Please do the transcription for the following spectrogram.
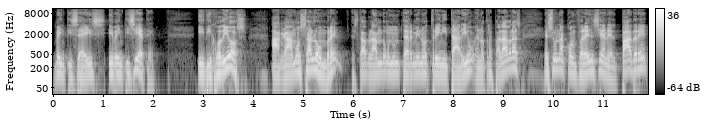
26 y 27. Y dijo Dios, hagamos al hombre, está hablando en un término trinitario, en otras palabras, es una conferencia en el Padre,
